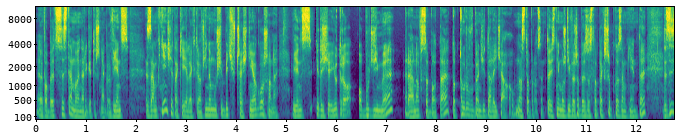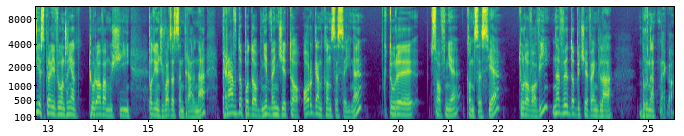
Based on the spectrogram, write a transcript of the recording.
e, wobec systemu energetycznego, więc zamknięcie takiej elektrowni no, musi być wcześniej ogłoszone. Więc kiedy się jutro obudzimy, rano w sobotę, to Turów będzie dalej działał na 100%. To jest niemożliwe, żeby został tak szybko zamknięty. Decyzję w sprawie wyłączenia Turowa musi podjąć władza centralna. Prawdopodobnie będzie to organ koncesyjny, który cofnie koncesję Turowowi na wydobycie węgla brunatnego.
